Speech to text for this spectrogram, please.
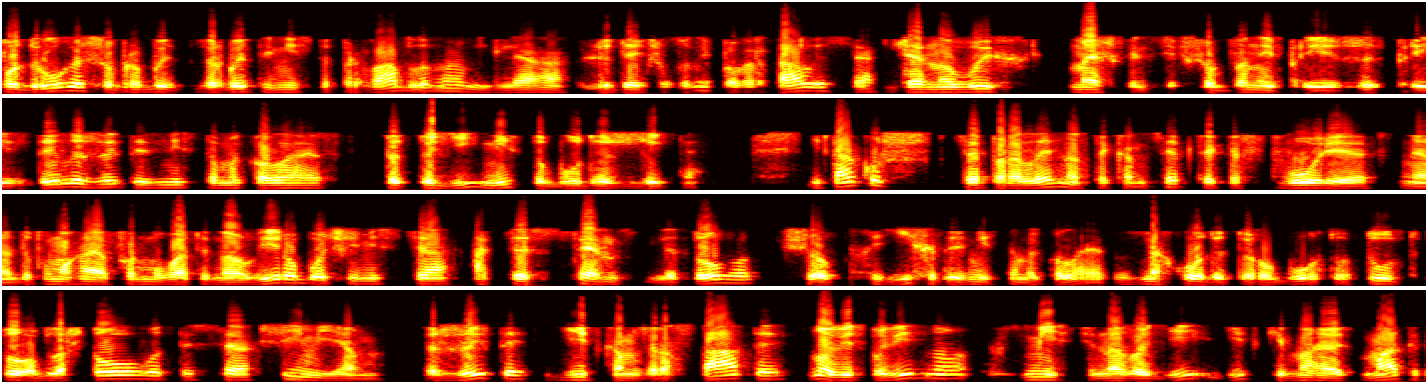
По-друге, щоб робити зробити місто привабливим для людей, щоб вони поверталися, для нових мешканців, щоб вони приїздили жити з міста Миколаїв. То тоді місто також це паралельно, це концепція, яка створює, е, допомагає формувати нові робочі місця. А це сенс для того, щоб їхати в місто Миколаїв, знаходити роботу тут, то облаштовуватися сім'ям. Жити, діткам зростати. Ну відповідно, в місті на воді дітки мають мати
